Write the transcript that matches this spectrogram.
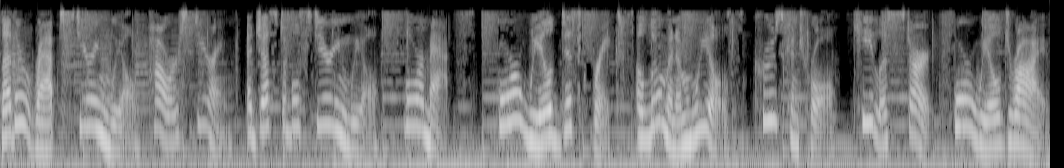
leather wrapped steering wheel, power steering, adjustable steering wheel, floor mats, four-wheel disc brakes, aluminum wheels, cruise control, keyless start, four-wheel drive,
